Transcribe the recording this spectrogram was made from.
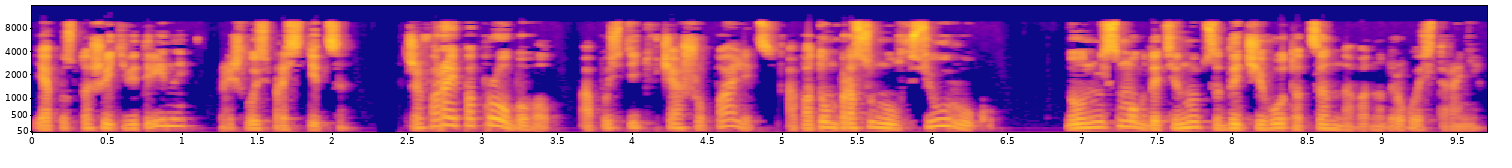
и опустошить витрины, пришлось проститься. Джафарай попробовал опустить в чашу палец, а потом просунул всю руку, но он не смог дотянуться до чего-то ценного на другой стороне.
